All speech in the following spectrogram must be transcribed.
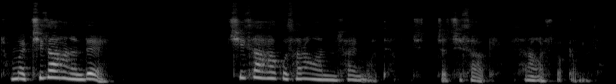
정말 치사하는데 치사하고 사랑하는 사이인 것 같아요. 진짜 치사하게 사랑할 수밖에 없는 사이.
